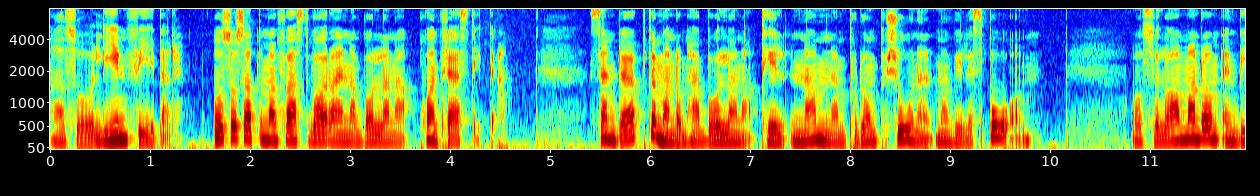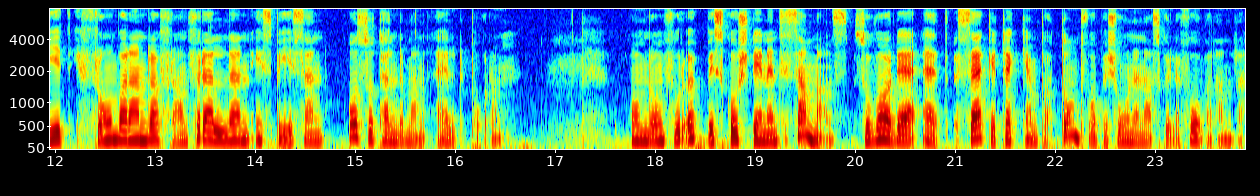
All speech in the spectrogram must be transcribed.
alltså linfiber, och så satte man fast var och en av bollarna på en trästicka. Sen döpte man de här bollarna till namnen på de personer man ville spå om. Och så la man dem en bit ifrån varandra framför elden i spisen och så tände man eld på dem om de for upp i skorstenen tillsammans så var det ett säkert tecken på att de två personerna skulle få varandra.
